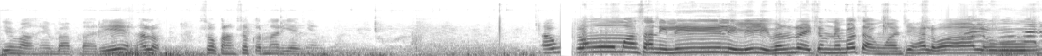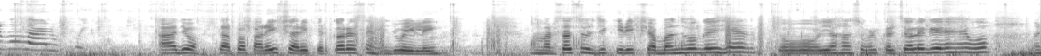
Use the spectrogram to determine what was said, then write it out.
કેવા હે બાપા રે. હાલો છોકરા ચક્કર મારી આવી આવું ચોમાસાની લીલી લીલી વનરાઈ તમને બતાવું આજે હાલો હાલો આ જો તાર પપ્પા रिक्शा रिपेयर करे से नहीं જોઈ લઈ हमारे ससुर जी की रिक्शा बंद हो गई है तो यहाँ छोड़कर चले गए हैं वो और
